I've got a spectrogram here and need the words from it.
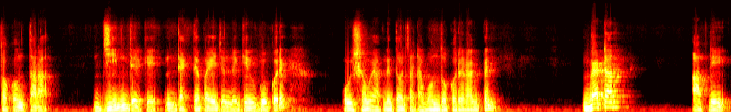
তখন তারা জিনদেরকে দেখতে পায় এই জন্য ঘেউ ঘেউ করে। ওই সময় আপনি দরজাটা বন্ধ করে রাখবেন। বেটার, আপনি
